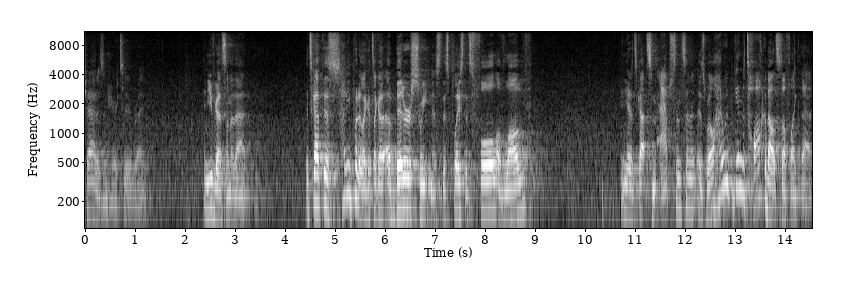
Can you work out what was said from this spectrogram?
Chad isn't here, too, right? And you've got some of that. It's got this, how do you put it? Like it's like a, a bitter sweetness, this place that's full of love, and yet it's got some absence in it as well. How do we begin to talk about stuff like that?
